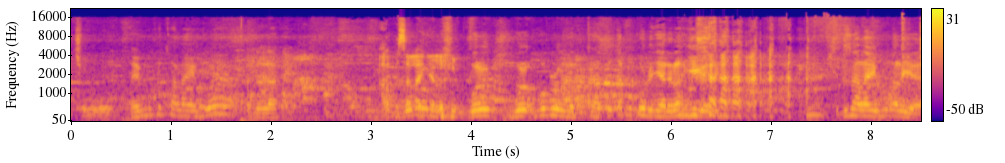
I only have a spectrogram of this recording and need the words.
cu. Tapi mungkin salahnya gue adalah apa salahnya lu? gue gue gue belum dapet satu tapi gue udah nyari lagi kan. Itu salahnya gue kali ya.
